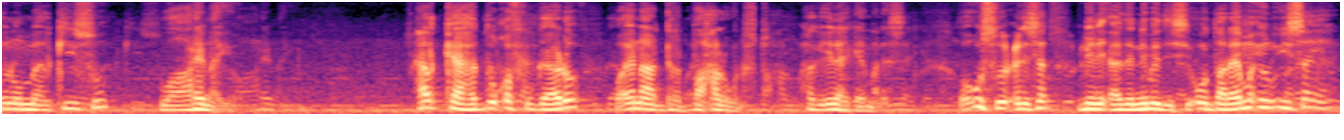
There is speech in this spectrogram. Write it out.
inuu maalkiisu waarinayo. Halkaa hadduu qofku gaadho waa inaad dirbaaxa lagu dhifto. Xagga ilahay ka imanaysa. Oo u celisa bini aadanimadiisii uu dareemo inuu iisan yahay.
